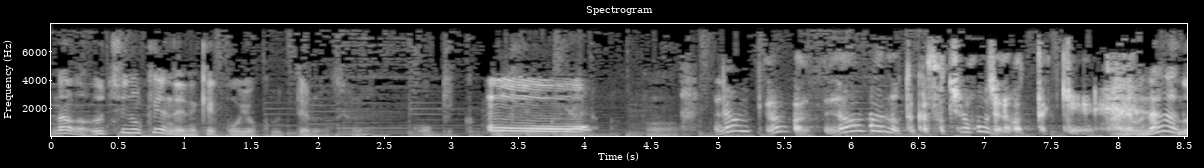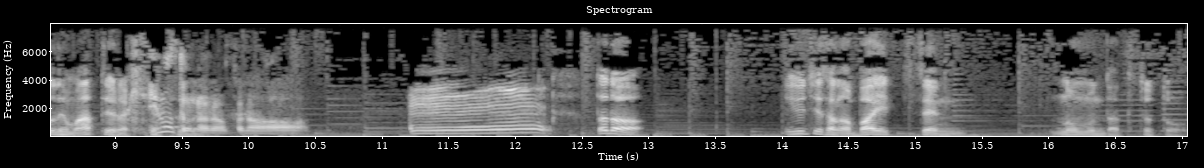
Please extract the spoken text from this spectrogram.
なんかうちの県でね、結構よく売ってるんですよね。大きく。おーうん。なんなんか、長野とかそっちの方じゃなかったっけ？あ、でも長野でもあったような気が今する。となのかな？うーん。ただ、ゆうちーさんがバイゼン飲むんだってちょっと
